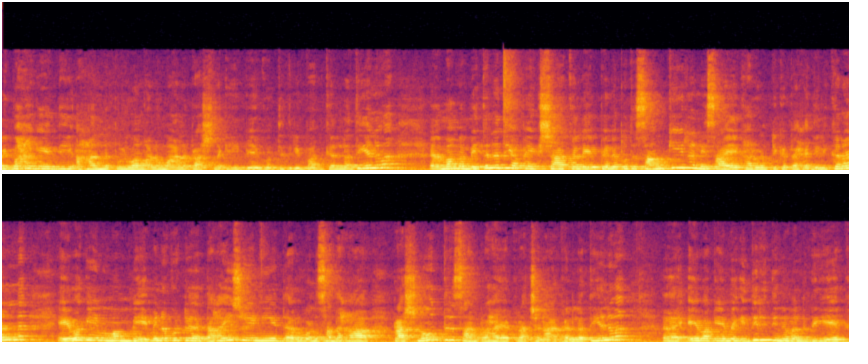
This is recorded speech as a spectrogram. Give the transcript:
විභාගයේදී අහන්න පුළුවන් අනුමාන ප්‍රශ්න කිහිපයකුත් ඉදිරිපත් කරලා තියෙනවා. මම මෙතනදී අපේක්ෂා කළේ පෙළපොත සංකීර්ණ නිසා ඒ කරුණු ටික පැහැදිලි කරන්න. ඒ වගේම මම මේ වෙනකොට 10 ශ්‍රේණියේ දරුවන් සඳහා ප්‍රශ්නෝත්තර සංග්‍රහයක් රචනා කරලා තියෙනවා. ඒ වගේම ඉදිරි දිනවලදී ඒක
